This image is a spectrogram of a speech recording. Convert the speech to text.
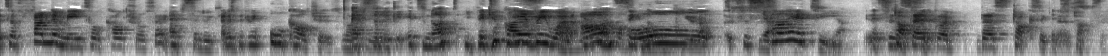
it's a fundamental cultural thing, Absolutely, and it's between all cultures. Not absolutely. It's not you It's can't- everyone, you our whole right. society. Yeah. It's, It's insane. toxic. God, that's toxicness. It's toxic.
